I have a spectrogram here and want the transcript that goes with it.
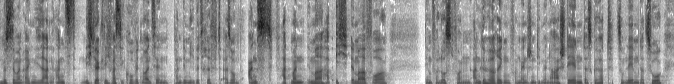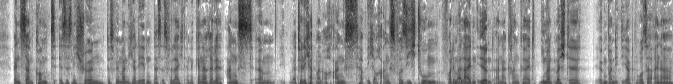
müsste man eigentlich sagen, Angst nicht wirklich, was die Covid-19-Pandemie betrifft. Also Angst hat man immer, habe ich immer vor dem Verlust von Angehörigen, von Menschen, die mir nahestehen. Das gehört zum Leben dazu. Wenn es dann kommt, ist es nicht schön, das will man nicht erleben. Das ist vielleicht eine generelle Angst. Ähm, natürlich hat man auch Angst, habe ich auch Angst vor Sichtum, vor dem Erleiden irgendeiner Krankheit. Niemand möchte irgendwann die Diagnose einer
